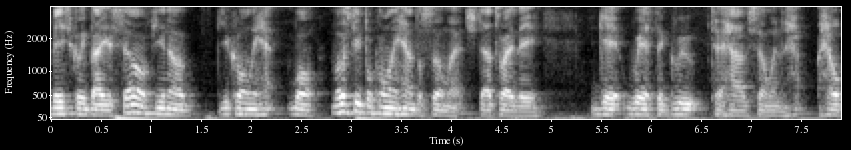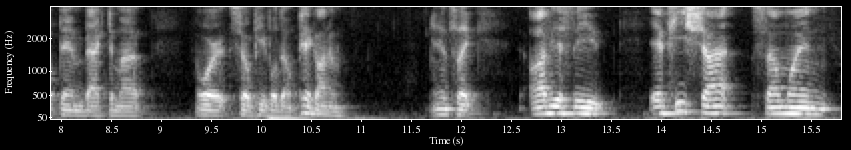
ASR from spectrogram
basically by yourself, you know, you can only ha- well, most people can only handle so much. That's why they get with a group to have someone help them, back them up, or so people don't pick on them. And it's like, obviously, if he shot someone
